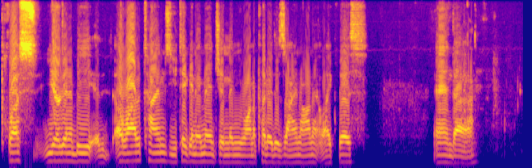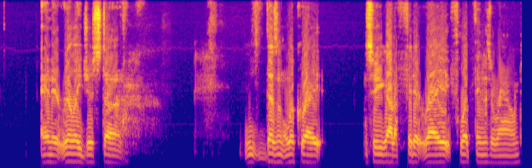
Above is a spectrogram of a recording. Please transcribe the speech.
plus, you're going to be, a lot of times you take an image and then you want to put a design on it like this, and, uh, and it really just uh, doesn't look right. So you got to fit it right, flip things around.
